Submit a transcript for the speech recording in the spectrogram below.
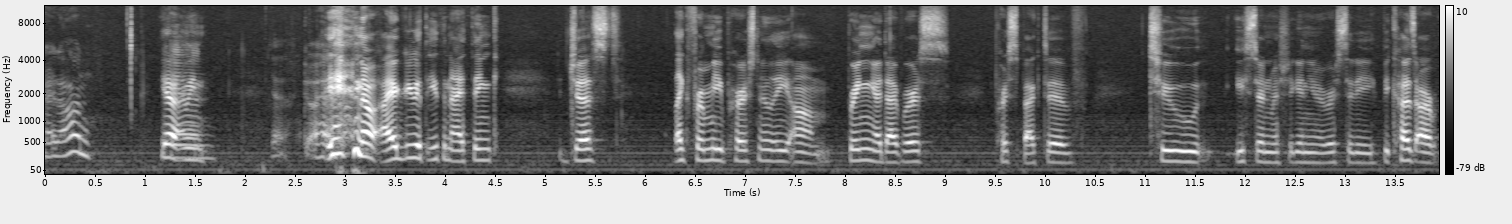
Right on. Yeah, and I mean, yeah, go ahead. no, I agree with Ethan. I think just like for me personally, um, bringing a diverse perspective to Eastern Michigan University, because our,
